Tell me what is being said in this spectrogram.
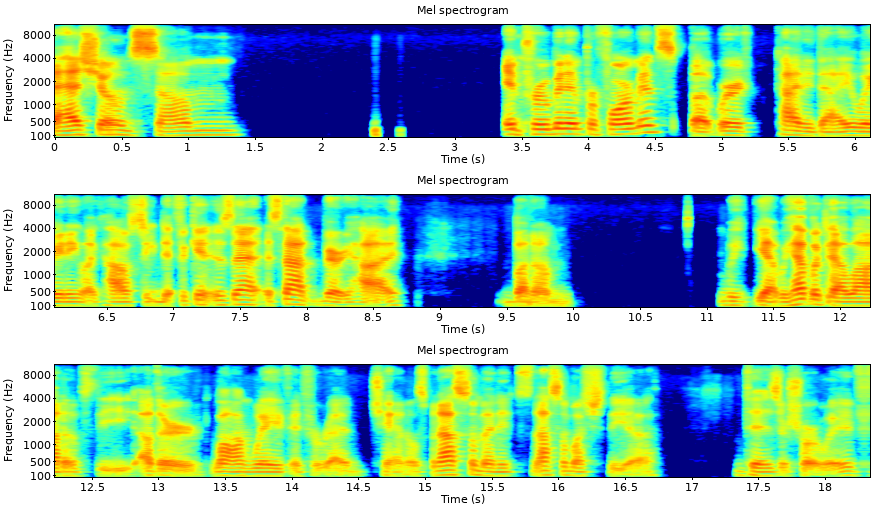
That has shown some improvement in performance but we're kind of evaluating like how significant is that? It's not very high but um we yeah we have looked at a lot of the other long wave infrared channels but not so many it's not so much the uh viz or shortwave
